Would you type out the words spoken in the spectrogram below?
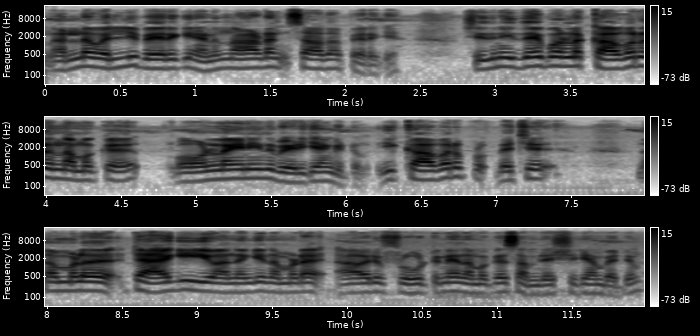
നല്ല വലിയ പേരയ്ക്കയാണ് നാടൻ സാധാ പേരയ്ക്ക. പക്ഷെ ഇതിന് ഇതേപോലുള്ള കവർ നമുക്ക് ഓൺലൈനിൽ നിന്ന് മേടിക്കാൻ കിട്ടും. ഈ കവർ വെച്ച് നമ്മൾ ടാഗ് ചെയ്യുകയാണെങ്കിൽ നമ്മുടെ ആ ഒരു ഫ്രൂട്ടിനെ നമുക്ക് സംരക്ഷിക്കാൻ പറ്റും.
